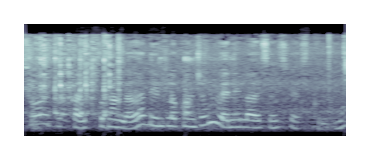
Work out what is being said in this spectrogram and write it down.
సో ఇట్లా కదా దీంట్లో కొంచెం వెనీలా ఎసెన్స్ వేసుకున్నాము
